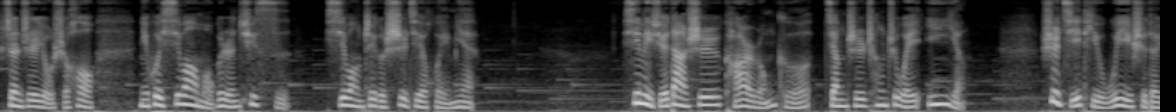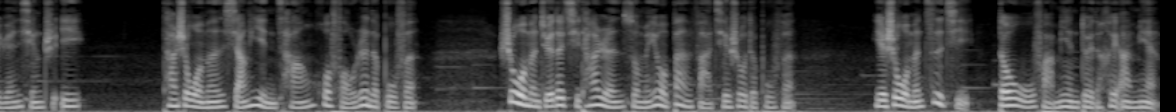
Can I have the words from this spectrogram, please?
甚至有时候你会希望某个人去死，希望这个世界毁灭。心理学大师卡尔·荣格将之称之为阴影，是集体无意识的原型之一。它是我们想隐藏或否认的部分，是我们觉得其他人所没有办法接受的部分，也是我们自己都无法面对的黑暗面。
